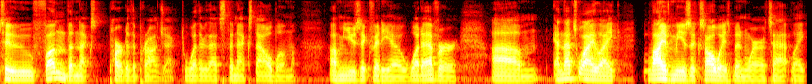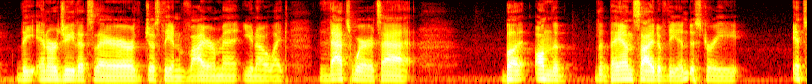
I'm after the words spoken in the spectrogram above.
to fund the next part of the project, whether that's the next album, a music video, whatever. Um, and that's why, like, live music's always been where it's at. Like, the energy that's there, just the environment, you know, like, that's where it's at. But on the the band side of the industry, it's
